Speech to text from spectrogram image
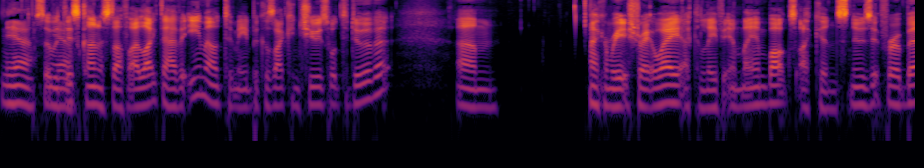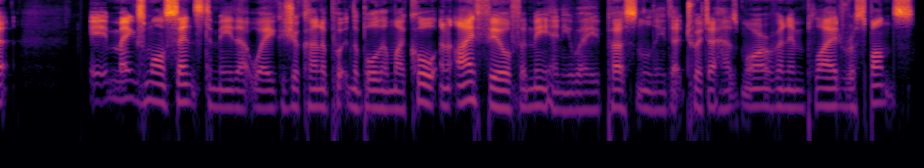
Yeah. So with yeah. this kind of stuff, I like to have it emailed to me because I can choose what to do with it. Um, I can read it straight away. I can leave it in my inbox. I can snooze it for a bit. It makes more sense to me that way because you're kind of putting the ball in my court. And I feel, for me anyway, personally, that Twitter has more of an implied response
